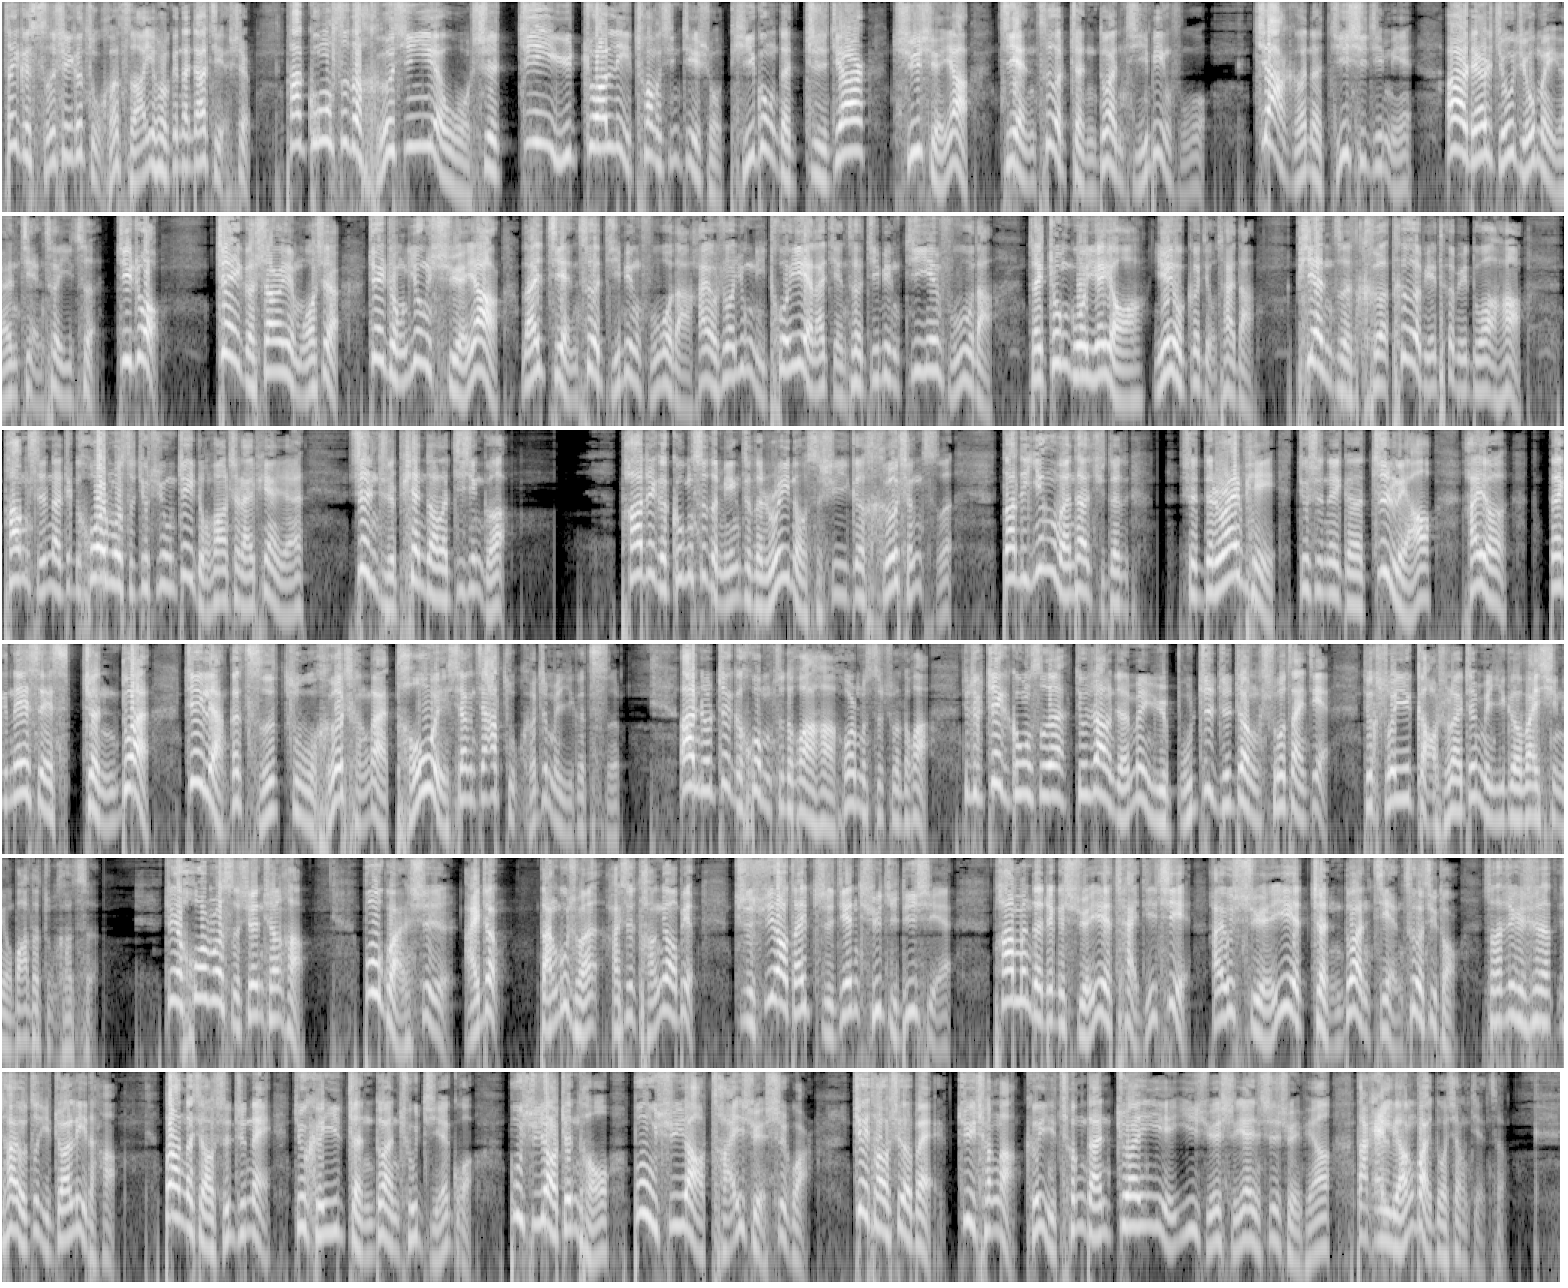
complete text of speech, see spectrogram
这个词是一个组合词啊，一会儿跟大家解释。他公司的核心业务是基于专利创新技术提供的指尖取血样检测诊断疾病服务，价格呢极其亲民，二点九九美元检测一次。记住，这个商业模式，这种用血样来检测疾病服务的，还有说用你唾液来检测疾病基因服务的，在中国也有啊，也有割韭菜的骗子，可特别特别多哈。当时呢，这个霍尔莫斯就是用这种方式来骗人。甚至骗到了基辛格，他这个公司的名字的 “Reinos” 是一个合成词，它的英文它取的是 therapy，就是那个治疗，还有 diagnosis 诊断这两个词组合成来头尾相加组合这么一个词。按照这个霍姆斯的话哈，霍姆斯说的话，就是这个公司就让人们与不治之症说再见，就所以搞出来这么一个歪七扭八的组合词。这霍姆斯宣称哈，不管是癌症。胆固醇还是糖尿病，只需要在指尖取几滴血，他们的这个血液采集器还有血液诊断检测系统，说他这个是他有自己专利的哈，半个小时之内就可以诊断出结果，不需要针头，不需要采血试管，这套设备据称啊可以承担专业医学实验室水平大概两百多项检测。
